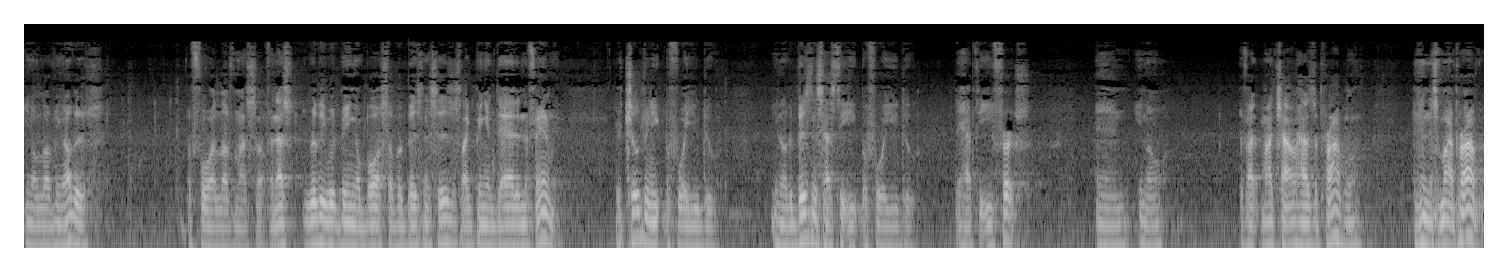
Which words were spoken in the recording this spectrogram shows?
you know, loving others before I love myself. And that's really what being a boss of a business is. It's like being a dad in the family. Your children eat before you do. You know, the business has to eat before you do. They have to eat first. And, you know, if I, my child has a problem, then it's my problem.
